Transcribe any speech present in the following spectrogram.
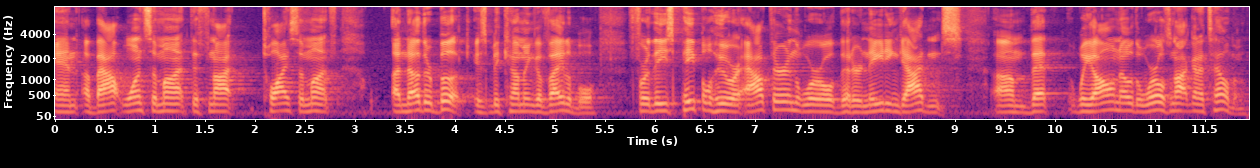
And about once a month, if not twice a month, another book is becoming available for these people who are out there in the world that are needing guidance um, that we all know the world's not going to tell them.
